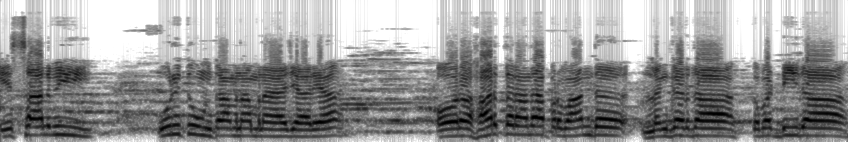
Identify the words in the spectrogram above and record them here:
ਇਸ ਸਾਲ ਵੀ ਪੂਰੀ ਧੂਮਧਾਮ ਨਾਲ ਮਨਾਇਆ ਜਾ ਰਿਹਾ। ਔਰ ਹਰ ਤਰ੍ਹਾਂ ਦਾ ਪ੍ਰਬੰਧ, ਲੰਗਰ ਦਾ, ਕਬੱਡੀ ਦਾ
